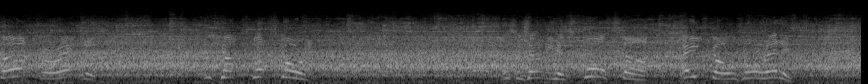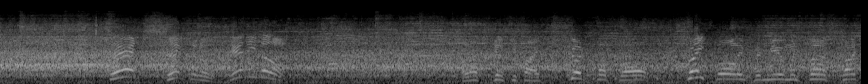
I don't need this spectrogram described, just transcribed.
start for Rangers. He can't stop scoring. This is only his fourth start. Eight goals already. Sensational. Kenny Miller. Well, that's justified. Good football. Great ball in from Numan, first touch.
